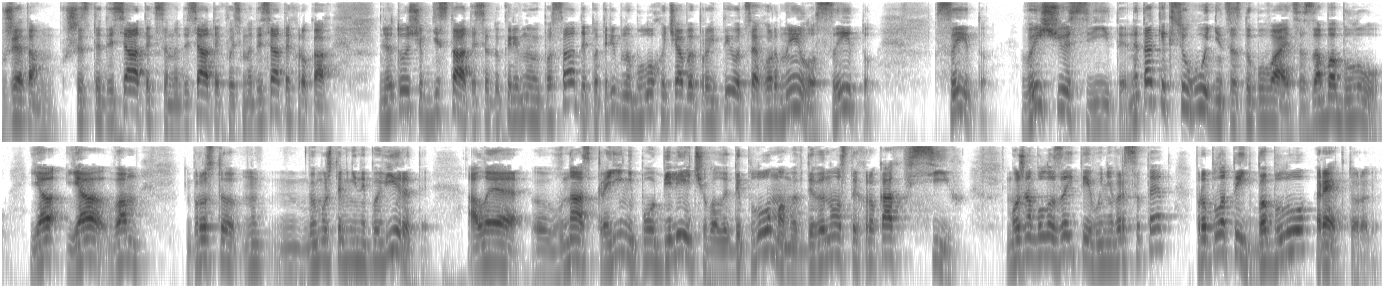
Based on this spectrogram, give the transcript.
вже там в 60-х, 70-х, 80-х роках. Для того, щоб дістатися до керівної посади, потрібно було хоча б пройти оце горнило, сито, сито, вищої освіти. Не так, як сьогодні це здобувається за бабло. Я, я вам просто, ну, ви можете мені не повірити, але е, в нас в країні пообілечували дипломами в 90-х роках всіх. Можна було зайти в університет, проплатити бабло ректорові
